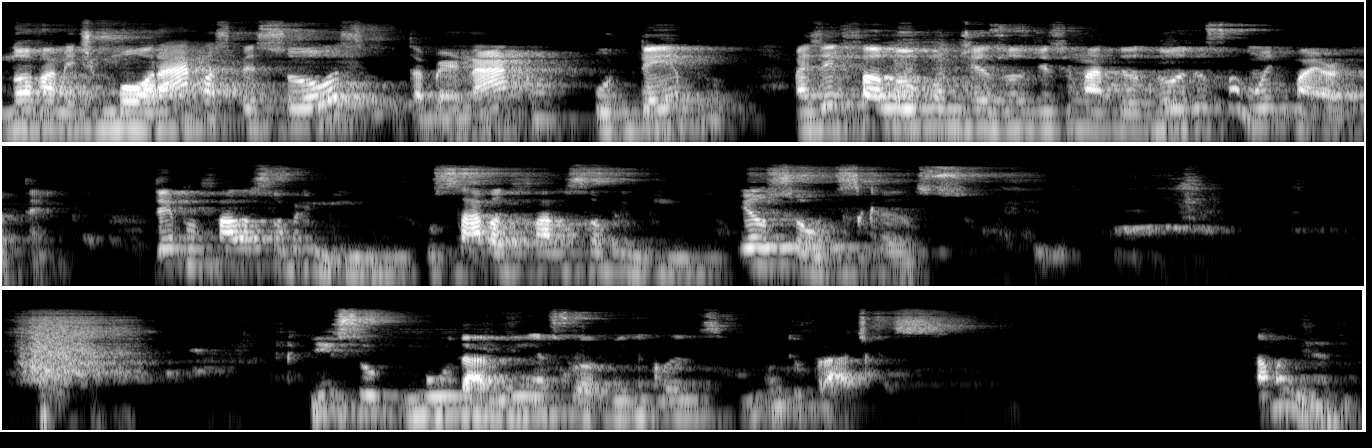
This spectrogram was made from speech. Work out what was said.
novamente morar com as pessoas, o tabernáculo, o templo, mas ele falou, como Jesus disse em Mateus 12, eu sou muito maior que o templo. O templo fala sobre mim, o sábado fala sobre mim, eu sou o descanso. Isso muda a minha a sua vida em coisas muito práticas. Amanhã,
